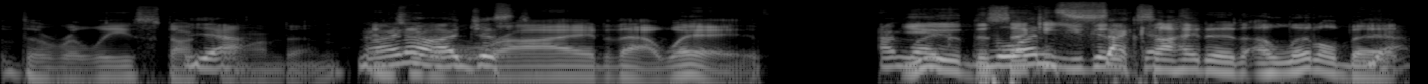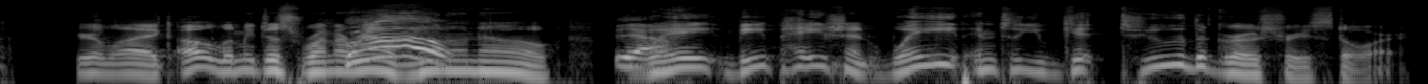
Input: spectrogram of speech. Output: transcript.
the release, Doctor Yeah. London. No, I know, I just- ride that wave. I'm you like the second you get second- excited a little bit, Yeah. you're like, oh, let me just run around. Whoa! No, no, no. Yeah. Wait, be patient. Wait until you get to the grocery store.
